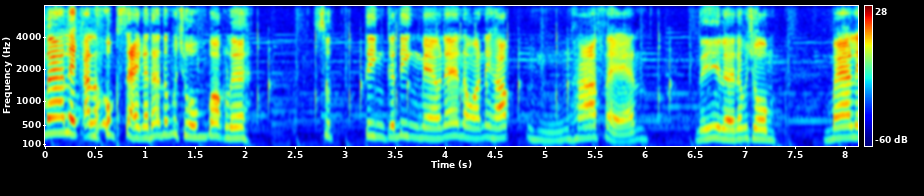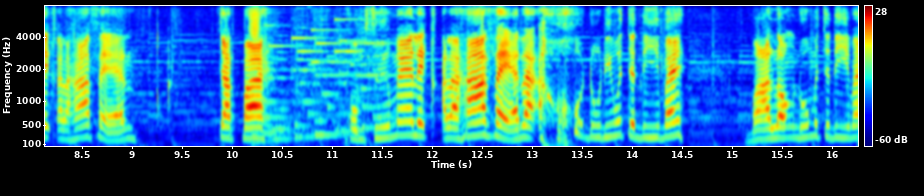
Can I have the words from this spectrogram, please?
แม่เหล็กอันละหกแสนกันนะท่านผู้ชมบอกเลยสุดติ่งกระดิ่งแมวแน่นอนนะครับห้าแสนนี่เลยท่านผู้ชม แม่เหล็กอันละห้าแสนจัดไป ผมซื้อแม่เหล็กอันละห้าแสนอะดูดีว่าจะดีไหมมาลองดูมันจะดีไหม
